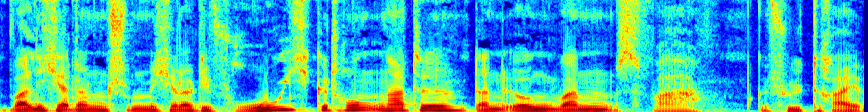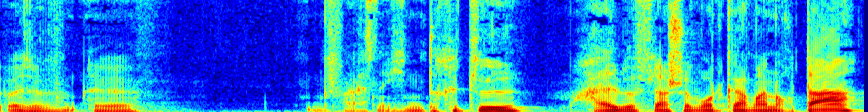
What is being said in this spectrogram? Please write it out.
weil ich ja dann schon mich relativ ruhig getrunken hatte, dann irgendwann, es war gefühlt drei, also äh, ich weiß nicht, ein Drittel, halbe Flasche Wodka war noch da.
